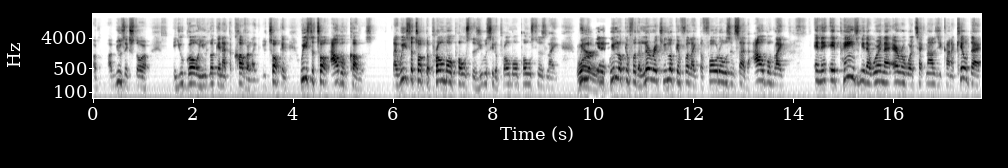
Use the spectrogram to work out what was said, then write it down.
a, a, music store, and you go and you looking at the cover, like you talking. We used to talk album covers, like we used to talk the promo posters. You would see the promo posters, like we looking we looking for the lyrics, we're looking for like the photos inside the album, like. And it, it pains me that we're in that era where technology kind of killed that.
